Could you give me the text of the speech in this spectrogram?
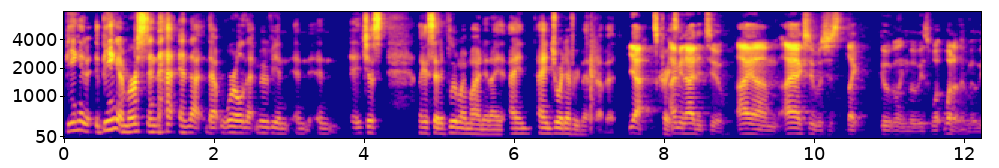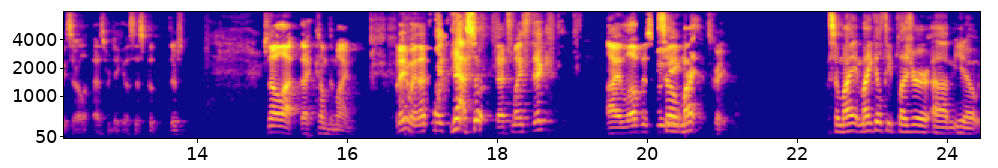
being being immersed in that in that that world that movie and and and it just like I said, it blew my mind, and I, I, I enjoyed every minute of it. Yeah, it's crazy. I mean, I did too. I um I actually was just like googling movies. What what other movies are as ridiculous as this? But there's there's not a lot that come to mind. But anyway, that's my stick. yeah. So that's my stick. I love this movie. So my it's great. So my my guilty pleasure, um, you know,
